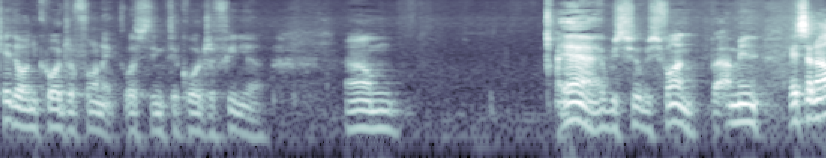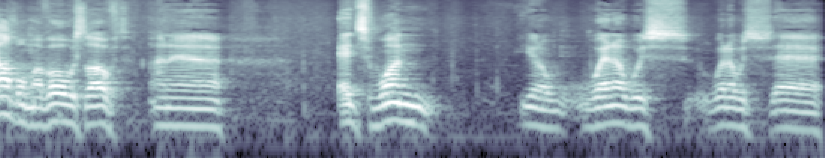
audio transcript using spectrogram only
kid on quadraphonic listening to quadrophenia um, yeah, it was it was fun. But I mean, it's an album I've always loved, and uh, it's one. You know, when I was when I was uh,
